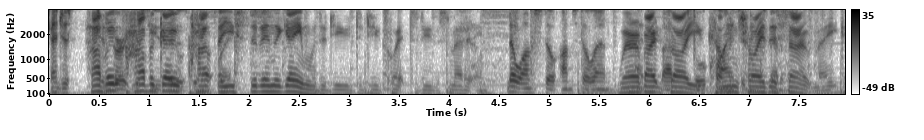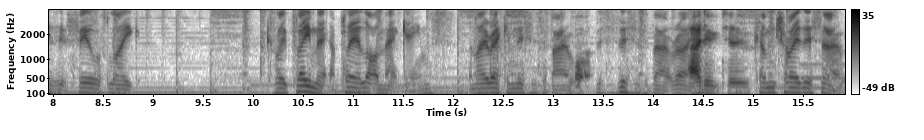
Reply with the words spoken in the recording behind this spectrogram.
and just Have a have a this, use it go. How, are you still in the game, or did you did you quit to do the smediting? No, I'm still I'm still in. Whereabouts are you? Come and try this out, mate, because it feels like because I play mech, I play a lot of mech games, and I reckon this is about What? this is this is about right. I do too. Come try this out.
